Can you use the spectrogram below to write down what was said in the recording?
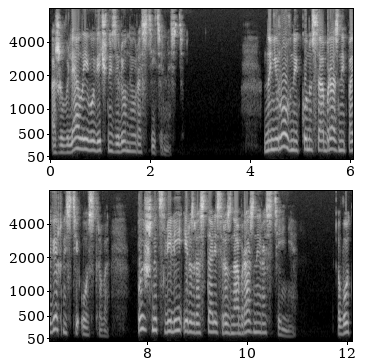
оживляло его вечно зеленую растительность. На неровной конусообразной поверхности острова пышно цвели и разрастались разнообразные растения. Вот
